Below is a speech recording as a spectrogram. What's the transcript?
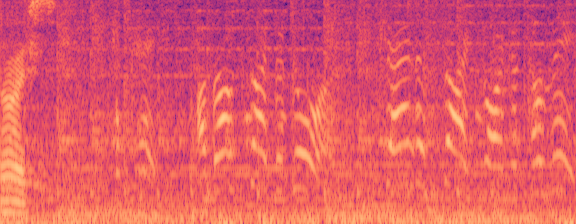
Nice. Okay, I'm outside the door. Stand aside so I can come in.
